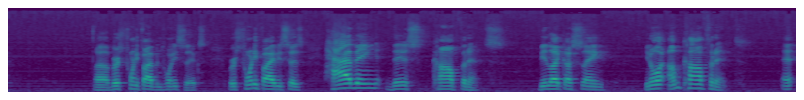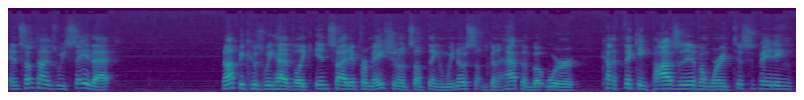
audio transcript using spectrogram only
uh, verse 25 and 26, verse 25, he says, having this confidence. Be like us saying, you know what, I'm confident. And, and sometimes we say that not because we have like inside information on something and we know something's going to happen, but we're kind of thinking positive and we're anticipating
